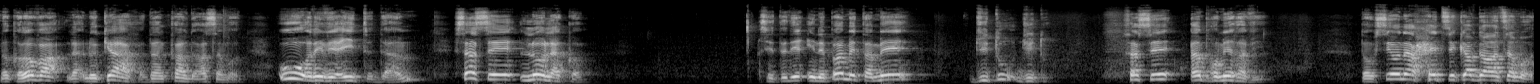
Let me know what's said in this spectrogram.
donc le quart d'un quart de Hasamot, ou Revi'it Dam, ça c'est l'olakol. C'est-à-dire, il n'est pas métamé du tout, du tout. Ça c'est un premier avis. Donc si on a Hetsekaf de Hasamot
